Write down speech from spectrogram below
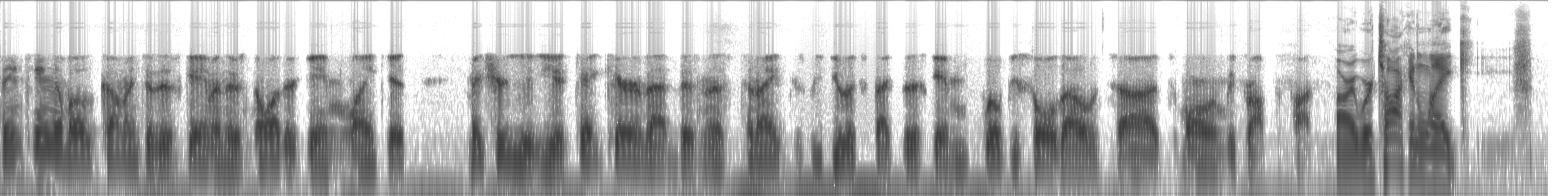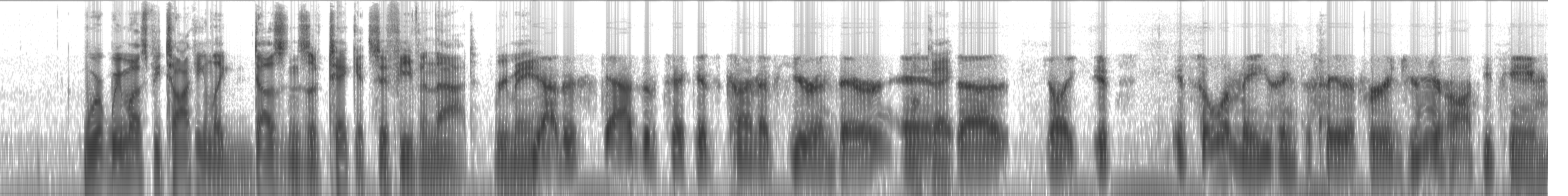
thinking about coming to this game, and there's no other game like it, make sure you, you take care of that business tonight because we do expect this game will be sold out uh, tomorrow when we drop the puck. All right, we're talking like we're, we must be talking like dozens of tickets, if even that remain. Yeah, there's scads of tickets kind of here and there, and okay. uh, you know, like it's it's so amazing to say that for a junior hockey team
